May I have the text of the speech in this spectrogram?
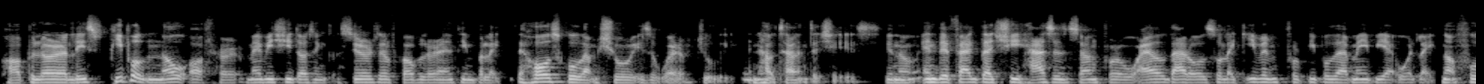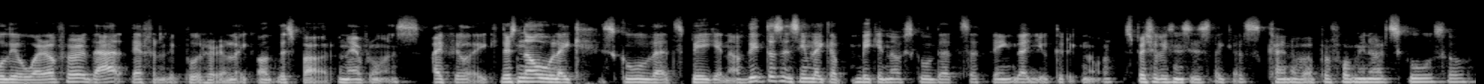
popular. At least people know of her. Maybe she doesn't consider herself popular or anything, but like the whole school, I'm sure, is aware of Julie and how mm-hmm. talented she is, you know. Mm-hmm. And the fact that she hasn't sung for a while, that also like even for people that maybe were like not fully aware of her, that definitely put her like on the spot on everyone's. I feel like there's no like school that's big enough. It doesn't seem like a big enough school that's a thing that you could ignore, especially since it's like a s- kind of a performing arts school. So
